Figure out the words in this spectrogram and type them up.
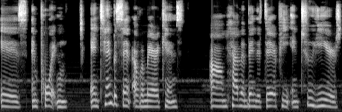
is important, and 10% of Americans um, haven't been to therapy in two years,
